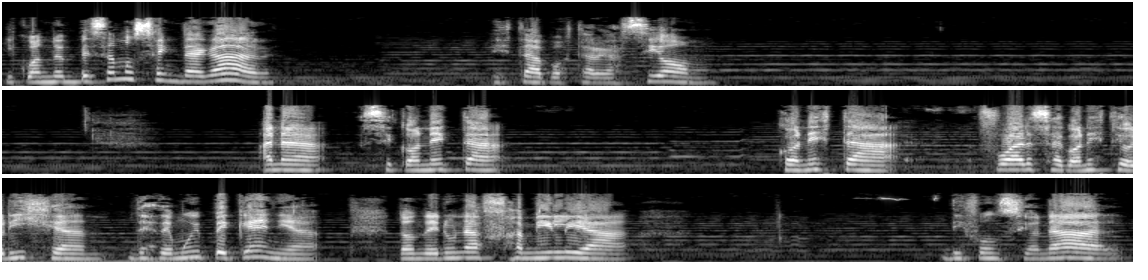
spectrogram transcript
Y cuando empezamos a indagar esta postergación. Ana se conecta con esta fuerza, con este origen desde muy pequeña, donde en una familia disfuncional,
